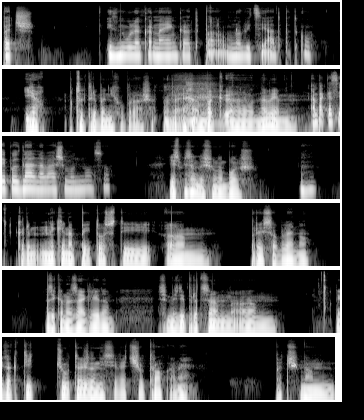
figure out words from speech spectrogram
pač iz nule, kar naenkrat, pa v novicijat. Ja, to je treba njih vprašati. Ne? Ampak uh, ne vem. Ampak se je poznal na vašem odnosu? Jaz mislim, da je šel na boljš. Uh mhm. -huh. Ker neke napetosti um, prej so bile, no? zdaj, ko nazaj gledam, se mi zdi predvsem um, nekako ti čutiš, da nisi več otroka. Ne? Pač imam,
